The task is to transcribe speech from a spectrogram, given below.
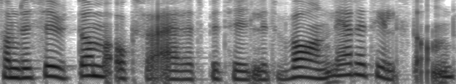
som dessutom också är ett betydligt vanligare tillstånd.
